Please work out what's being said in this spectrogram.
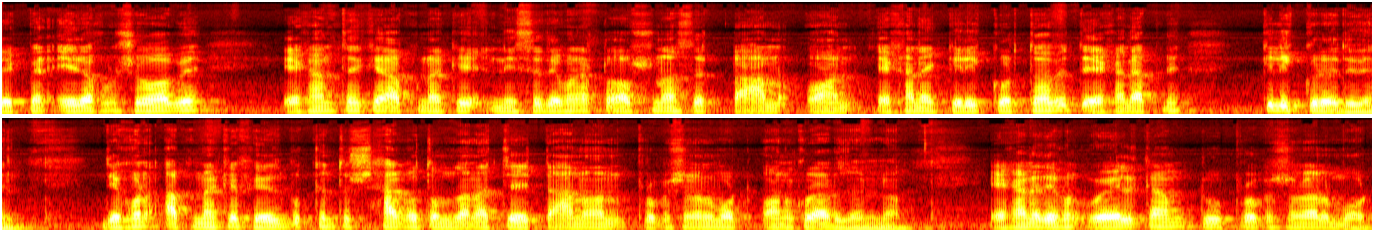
দেখবেন এরকম শো হবে। এখান থেকে আপনাকে নিচে দেখুন একটা অপশন আছে টার্ন অন এখানে ক্লিক করতে হবে। তো এখানে আপনি ক্লিক করে দেবেন। দেখুন, আপনাকে ফেসবুক কিন্তু স্বাগতম জানাচ্ছে এই turn on professional mode on করার জন্য। এখানে দেখুন ওয়েলকাম টু প্রফেশনাল মোড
